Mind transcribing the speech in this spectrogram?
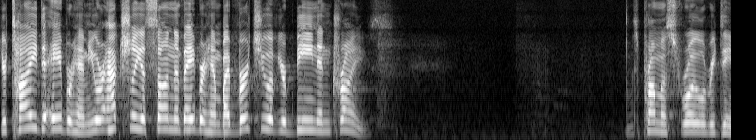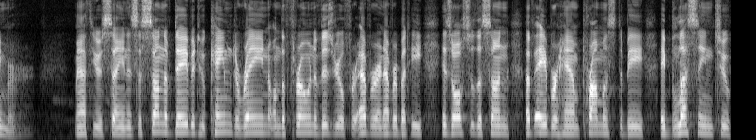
you're tied to Abraham. You are actually a son of Abraham by virtue of your being in Christ. This promised royal redeemer, Matthew is saying, is the son of David who came to reign on the throne of Israel forever and ever, but he is also the son of Abraham, promised to be a blessing to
